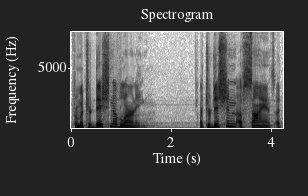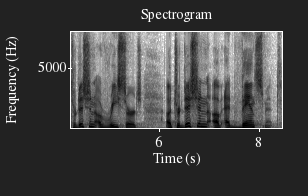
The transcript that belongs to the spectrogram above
from a tradition of learning, a tradition of science, a tradition of research, a tradition of advancement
